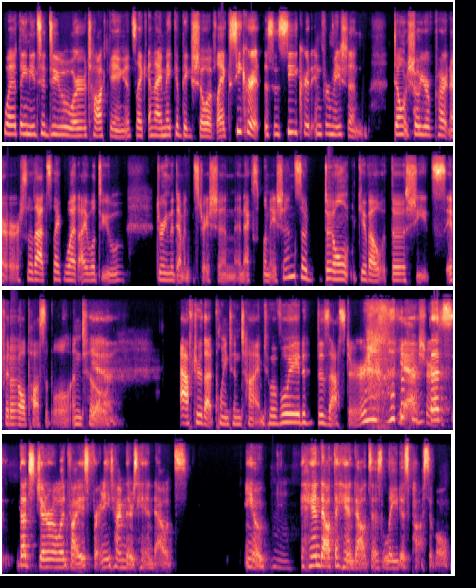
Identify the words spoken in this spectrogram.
what they need to do or talking. It's like, and I make a big show of like secret, this is secret information. Don't show your partner. So that's like what I will do during the demonstration and explanation. So don't give out the sheets if at all possible until Yeah. After that point in time to avoid disaster. Yeah. Sure. That's that's general advice for any time there's handouts. You know, Mhm. hand out the handouts as late as possible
